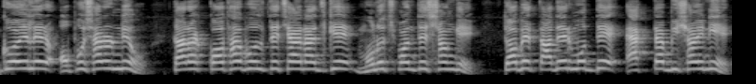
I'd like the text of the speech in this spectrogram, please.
গোয়েলের অপসারণ নিয়েও তারা কথা বলতে চান আজকে মনোজ পন্থের সঙ্গে। তবে তাদের মধ্যে একটা বিষয় নিয়ে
